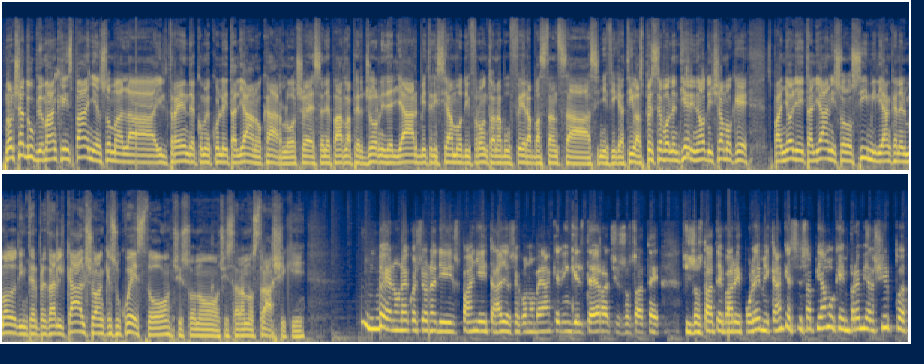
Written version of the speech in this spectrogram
Non c'è dubbio, ma anche in Spagna insomma, la, il trend è come quello italiano, Carlo, cioè se ne parla per giorni degli arbitri, siamo di fronte a una bufera abbastanza significativa. Spesso e volentieri no, diciamo che spagnoli e italiani sono simili anche nel modo di interpretare il calcio, anche su questo ci, sono, ci saranno strascichi. Beh, non è questione di Spagna e Italia, secondo me anche l'Inghilterra ci sono state, ci sono state varie polemiche, anche se sappiamo che in Premiership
